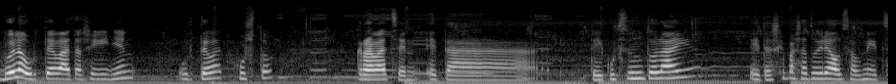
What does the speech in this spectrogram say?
duela urte bat hasi ginen, urte bat, justo, grabatzen. Eta, eta ikusten dut orai, eta eski pasatu dira gauza unitz.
